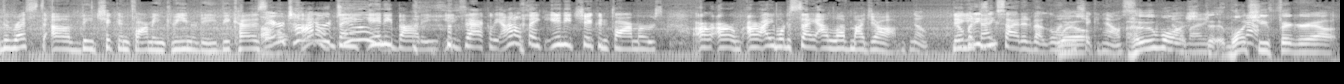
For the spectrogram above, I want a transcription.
the rest of the chicken farming community because They're I don't think too. anybody exactly I don't think any chicken farmers are, are, are able to say I love my job. No, Do nobody's excited about going well, to the chicken house. Who wants to? Once Yeah. you figure out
